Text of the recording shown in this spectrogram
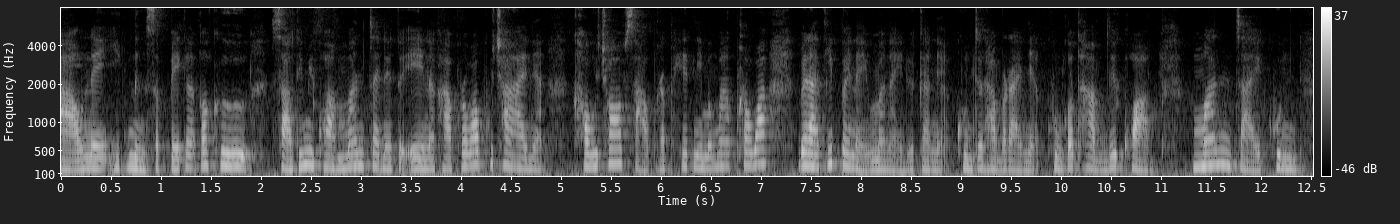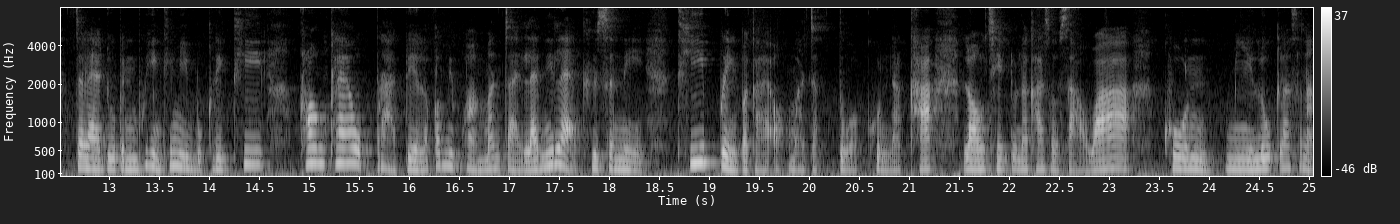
าวๆในอีกหนึ่งสเปกก็คือสาวที่มีความมั่นใจในตัวเองนะคะ เพราะว่าผู้ชายเนี่ยเขาชอบสาวประเภทนี้มากๆ เพราะว่าเวลาที่ไปไหนมาไหนด้วยกันเนี่ยคุณจะทำอะไรเนี่ยคุณก็ทำด้วยความมั่นใจ คุณจะแลดูเป็นผู้หญิงที่มีบุคลิกที่คล่องแคล่วปราดเปรียวแล้วก็มีความมั่นใจ และนี่แหละคือเสน่ห์ที่เปล่งประกายออกมาจากตัวคุณนะคะ ลองเช็คดูนะคะสาวๆว่า คุณมีลุคลักษณะ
